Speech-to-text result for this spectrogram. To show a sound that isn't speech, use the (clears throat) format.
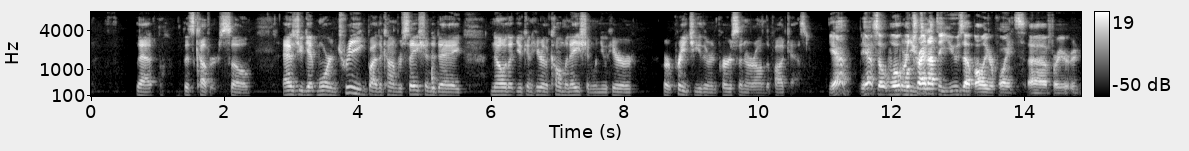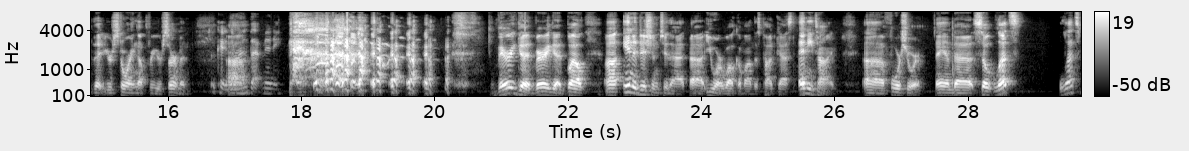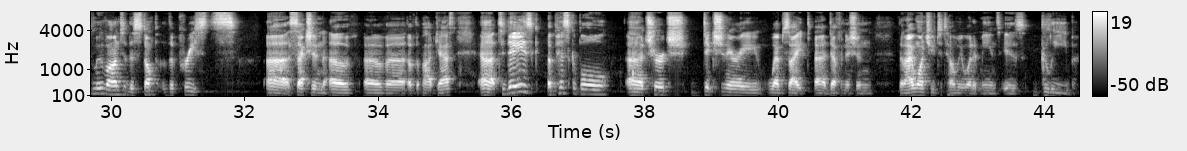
that this covers. So, as you get more intrigued by the conversation today, know that you can hear the culmination when you hear her preach, either in person or on the podcast. Yeah, yeah. So we'll, we'll try YouTube. not to use up all your points uh, for your that you're storing up for your sermon. Okay, there Uh. aren't that many. (laughs) very good, very good. Well, uh, in addition to that, uh, you are welcome on this podcast anytime, uh, for sure. And uh, so let's let's move on to the stump the priests uh, section of of, uh, of the podcast. Uh, today's Episcopal uh, Church Dictionary website uh, definition that I want you to tell me what it means is glebe.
